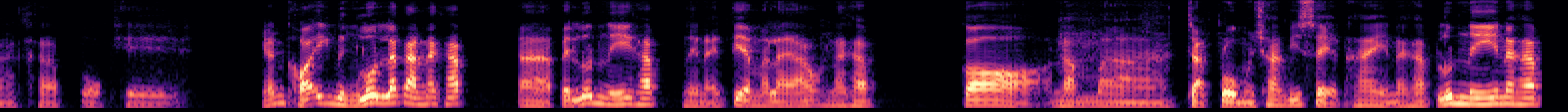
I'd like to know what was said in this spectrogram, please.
นะครับ โอเค งั้นขออีกหนึ่งรุ่นแล้วกันนะครับ อ่า เป็นรุ่นนี้ครับ ไหน ๆ เตรียมมาแล้วนะครับ ก็นำมาจัดโปรโมชั่นพิเศษให้นะครับ รุ่นนี้นะครับ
